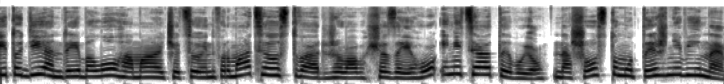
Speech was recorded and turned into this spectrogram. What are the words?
І тоді Андрій Балога, маючи цю інформацію, стверджував, що за його ініціативою на шостому тижні війни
